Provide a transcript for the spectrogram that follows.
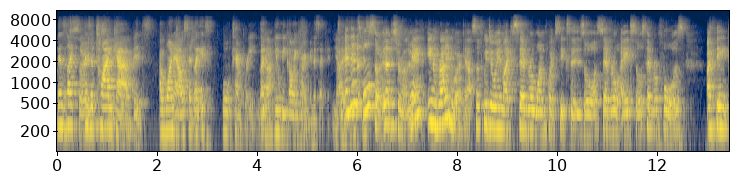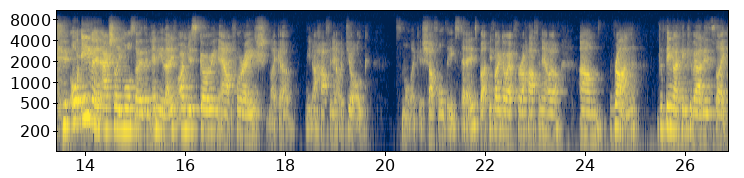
There's like so- there's a time so true. cap. It's a one hour session. Like it's all temporary. Like Yeah. you'll be going home in a second. Yeah. So And then just- also, that just reminded me, in running workouts, so if we're doing like several 1.6s or several 8s or several 4s, I think, or even actually more so than any of that, if I'm just going out for a, like a, you know, half an hour jog, it's more like a shuffle these days, but if I go out for a half an hour um, run, the thing I think about is like,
